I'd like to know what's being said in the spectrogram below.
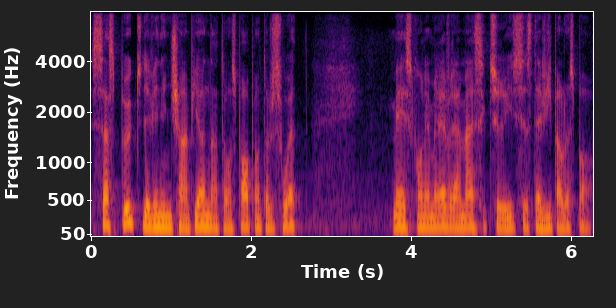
Ça se peut que tu deviennes une championne dans ton sport, puis on te le souhaite. Mais ce qu'on aimerait vraiment, c'est que tu réussisses ta vie par le sport.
